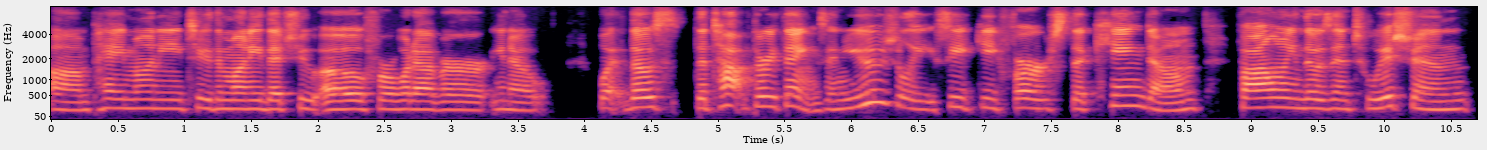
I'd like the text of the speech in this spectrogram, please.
um, pay money to the money that you owe for whatever, you know, what those the top three things. And usually seek ye first the kingdom, following those intuition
